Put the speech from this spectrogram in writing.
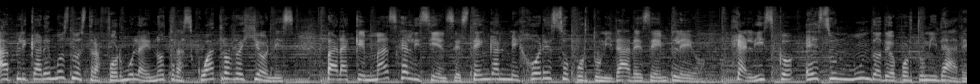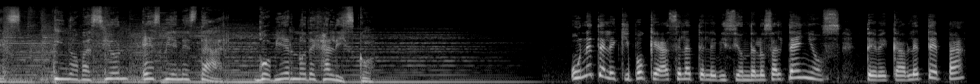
aplicaremos nuestra fórmula en otras cuatro regiones para que más jaliscienses tengan mejores oportunidades de empleo. Jalisco es un mundo de oportunidades. Innovación es bienestar. Gobierno de Jalisco. Únete al equipo que hace la televisión de los salteños. TV Cable Tepa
